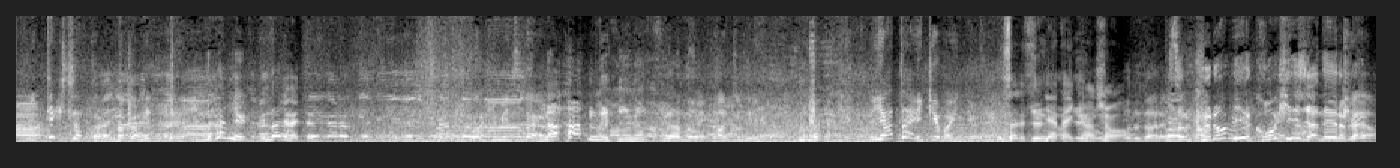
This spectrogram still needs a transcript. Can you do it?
行ってきちゃったの。お腹減って。何何入ってるこれは秘密だよ。なんで秘密なの？あとで屋台行けばいいんだよね。そうです。屋台行きましょう。それ黒ビールコーヒーじゃねえのかよ。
